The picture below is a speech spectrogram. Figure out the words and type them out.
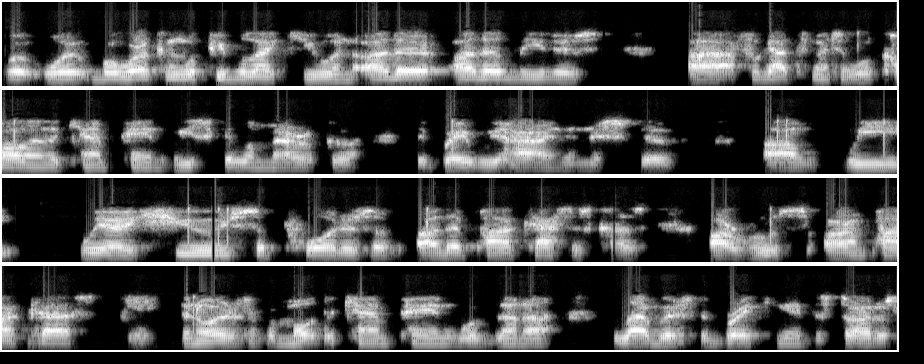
we're, we're, we're, working with people like you and other other leaders. Uh, I forgot to mention we're calling the campaign Reskill America, the Great Rehiring Initiative. Um, we we are huge supporters of other podcasters because our roots are in podcasts. In order to promote the campaign, we're gonna leverage the Breaking Into Startups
